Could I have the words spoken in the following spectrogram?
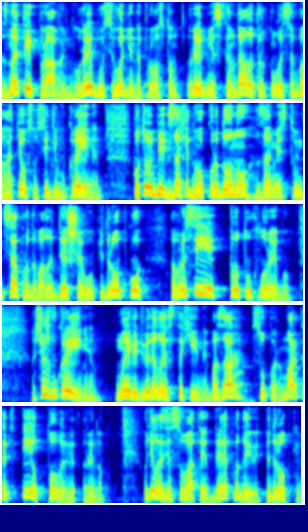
Знайти правильну рибу сьогодні непросто. Рибні скандали торкнулися багатьох сусідів України. По той бік західного кордону замість тунця продавали дешеву підробку, а в Росії протухлу рибу. А що ж в Україні? Ми відвідали стихійний базар, супермаркет і оптовий ринок. Хотіли з'ясувати, де продають підробки.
